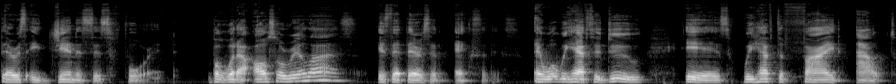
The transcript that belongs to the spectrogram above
There is a genesis for it. But what i also realize is that there's an exodus and what we have to do is we have to find out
